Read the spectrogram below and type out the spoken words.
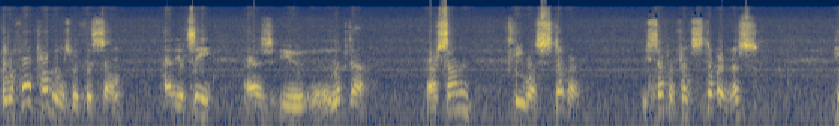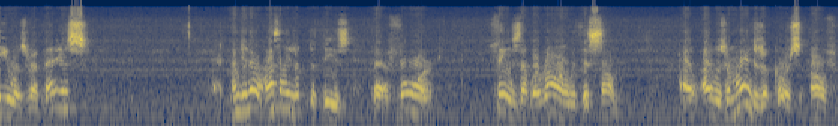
There were four problems with this son, and you'll see as you look down. Our son, he was stubborn. He suffered from stubbornness. He was rebellious. And you know, as I looked at these uh, four things that were wrong with this son, I, I was reminded, of course, of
